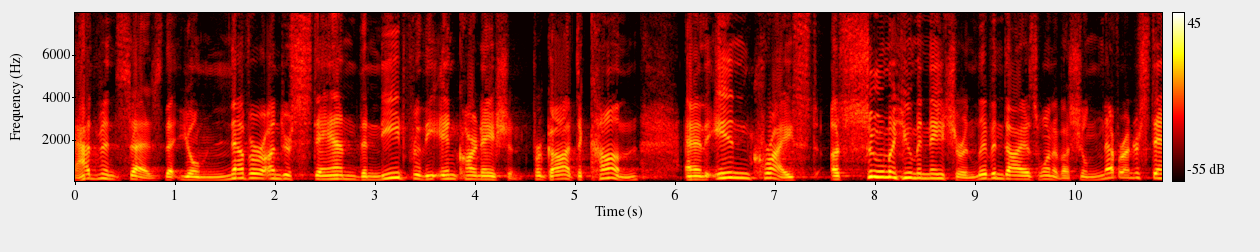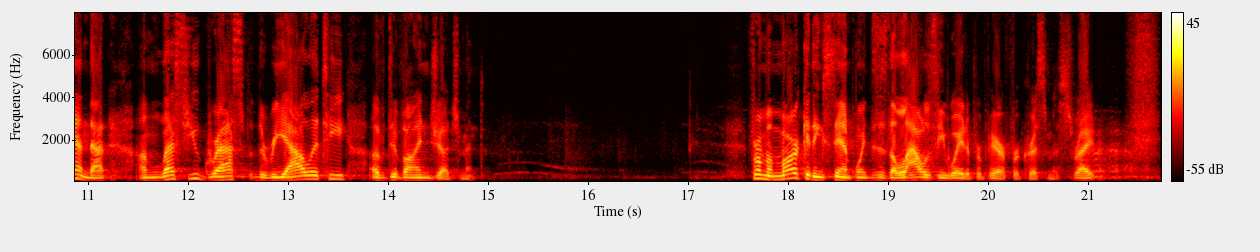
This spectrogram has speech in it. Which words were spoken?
Advent says that you'll never understand the need for the incarnation, for God to come and in Christ assume a human nature and live and die as one of us. You'll never understand that unless you grasp the reality of divine judgment. From a marketing standpoint, this is a lousy way to prepare for Christmas, right?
